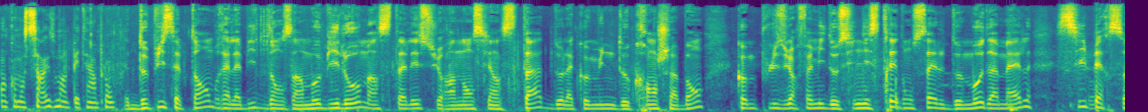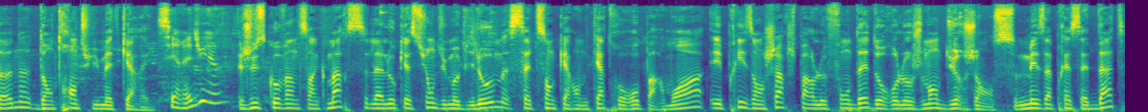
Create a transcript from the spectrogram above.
on commence sérieusement à péter un plomb. Depuis septembre, elle habite dans un mobil-home installé sur un ancien stade de la commune de Cranchaban comme plusieurs familles de sinistrés, dont celle de Maudamel, 6 personnes dans 38 mètres carrés. C'est réduit, hein Jusqu'au 25 mars, la location du mobilhome, 744 euros par mois, est prise en charge par le fonds d'aide au relogement d'urgence. Mais après cette date,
